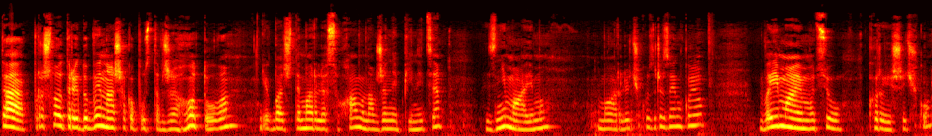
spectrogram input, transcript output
Так, пройшло три доби, наша капуста вже готова. Як бачите, марля суха, вона вже не піниться. Знімаємо марлючку з резинкою, виймаємо цю кришечку.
